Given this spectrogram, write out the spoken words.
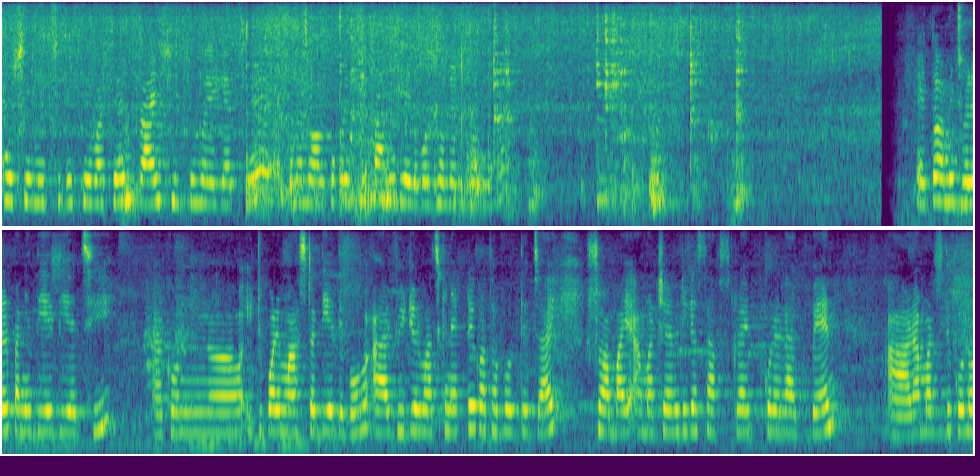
কষিয়ে নিচ্ছি, দেখতে পাচ্ছেন, প্রায় সিদ্ধ হয়ে গেছে। এখন আমি অল্প করে একটু পানি দিয়ে দেবো ঝোলের জন্য। এই তো আমি ঝোলের পানি দিয়ে দিয়েছি। এখন একটু পরে মাছটা দিয়ে দেবো। আর ভিডিওর মাঝখানে একটাই কথা বলতে চাই, সবাই আমার চ্যানেলটিকে সাবস্ক্রাইব করে রাখবেন। আর আমার যদি কোনো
